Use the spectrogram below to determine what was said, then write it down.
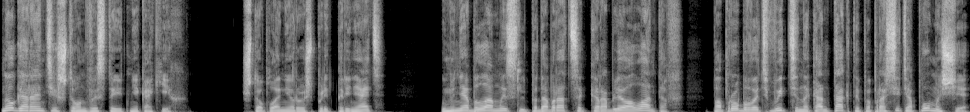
Но гарантий, что он выстоит, никаких. Что планируешь предпринять? У меня была мысль подобраться к кораблю Алантов, попробовать выйти на контакт и попросить о помощи,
